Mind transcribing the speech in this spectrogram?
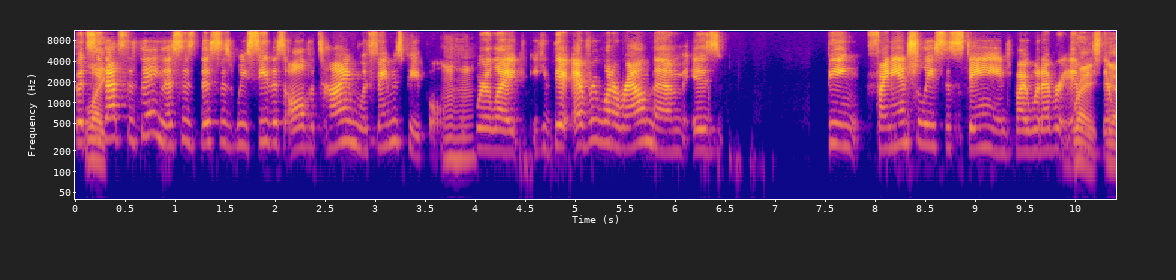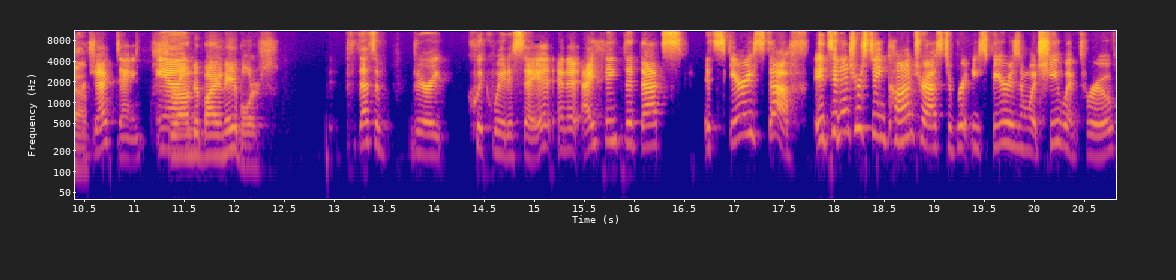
But see, that's the thing. This is this is we see this all the time with famous people, Mhm. where like everyone around them is being financially sustained by whatever image Right, they're yeah. projecting, and surrounded by enablers. that's a very quick way to say it. And it, I think that that's it's scary stuff. It's an interesting contrast to Britney Spears and what she went through,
